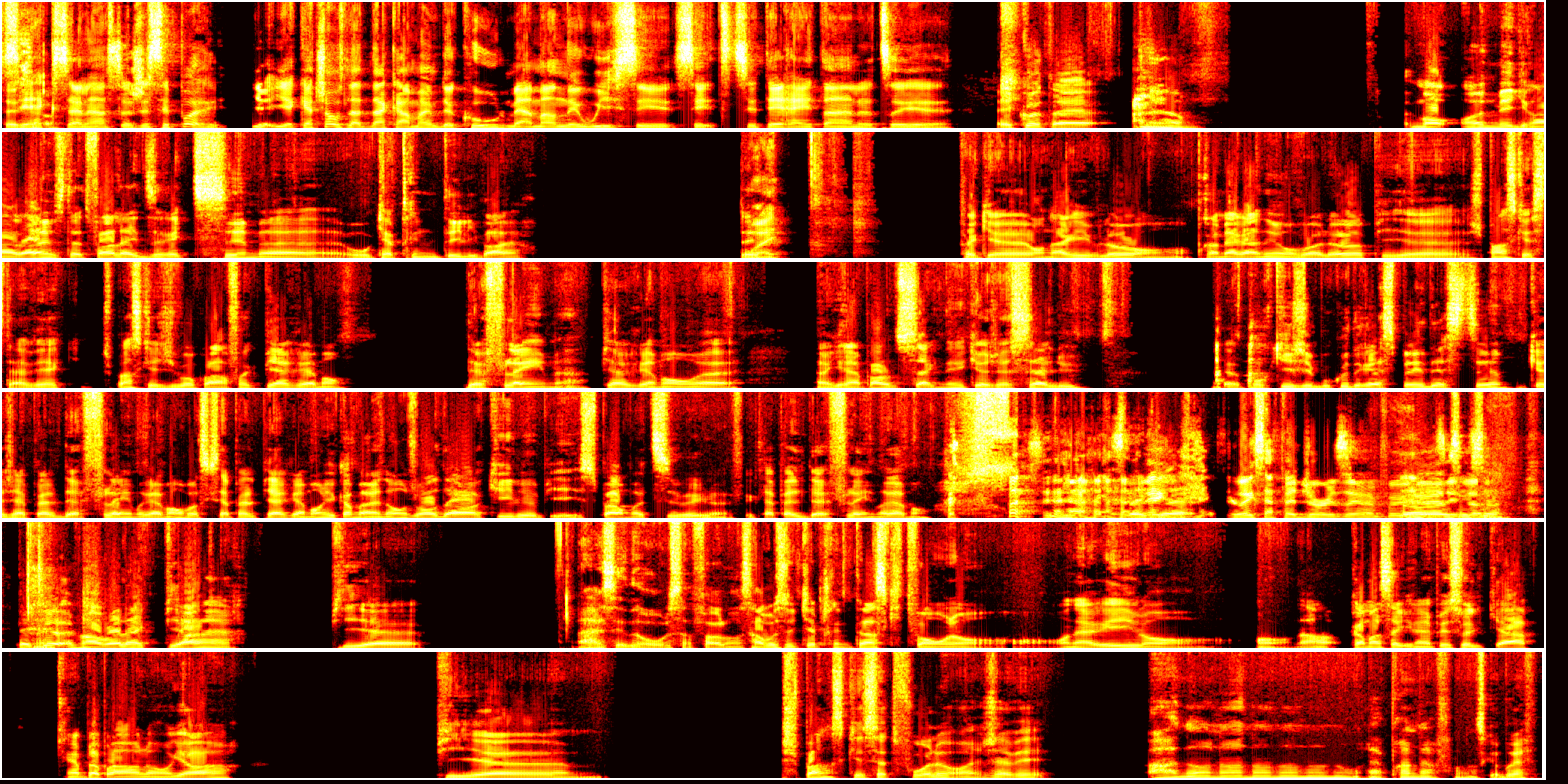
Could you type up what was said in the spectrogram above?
C'est excellent, ça. Je sais pas. Il y, y, a quelque chose là-dedans quand même de cool, mais à un moment donné, oui, c'est éreintant, là, tu sais. Écoute, euh, mon, un de mes grands rêves, c'était de faire la directissime euh, au Cap Trinité l'hiver. Ouais. Fait que euh, on arrive là, on, première année, on va là, puis euh, je pense que c'était avec, je pense que j'y vais pour la fois avec Pierre Raymond de Flame. Hein. Pierre Raymond, euh, un grimpeur du Saguenay que je salue, euh, pour qui j'ai beaucoup de respect et d'estime, que j'appelle de Flame Raymond parce qu'il s'appelle Pierre Raymond. Il est comme un nom de joueur de hockey, là, puis il est super motivé. Là, fait qu'il l'appelle de Flame Raymond. c'est vrai, que, vrai, que ça fait jersey un peu. Ouais, c'est ça. Fait que là, je m'en vais là avec Pierre, puis euh, ah, c'est drôle, ça fait On s'en va sur le Cap Trinité en ski de fond. Là, on, on, arrive, on, on, on, commence à grimper sur le cap, grimpe la première longueur. Puis euh, je pense que cette fois-là, j'avais. Ah non, non, non, non, non, non. La première fois, parce que bref.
